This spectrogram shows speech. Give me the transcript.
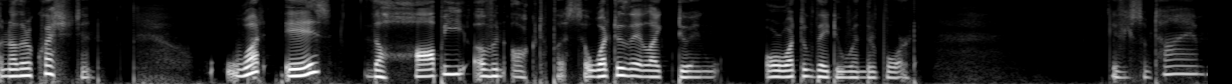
another question. What is the hobby of an octopus? So, what do they like doing, or what do they do when they're bored? Give you some time.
